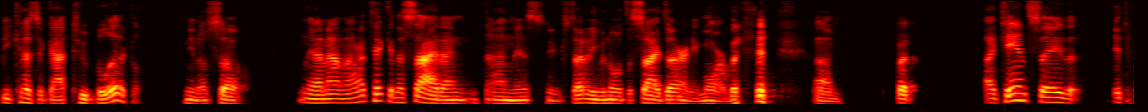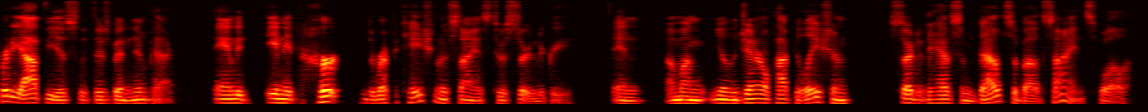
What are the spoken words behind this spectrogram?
because it got too political? You know, so and I'm not taking a side on on this because I don't even know what the sides are anymore. But um, but I can say that it's pretty obvious that there's been an impact, and it and it hurt the reputation of science to a certain degree, and among you know the general population started to have some doubts about science. Well,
